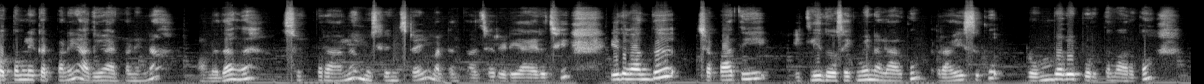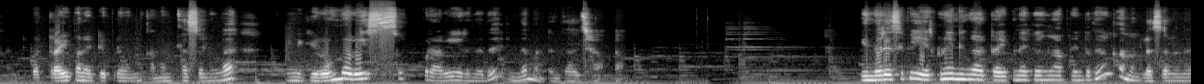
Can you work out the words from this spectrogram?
கொத்தமல்லி கட் பண்ணி அதையும் ஆட் பண்ணிங்கன்னா அவ்வளோதாங்க சூப்பரான Muslim style mutton dalcha ready ஆயிடுச்சு இது வந்து சப்பாத்தி இட்லி தோசைக்குமே நல்லாயிருக்கும் ரைஸுக்கு ரொம்பவே பொருத்தமாக இருக்கும். இப்போ ட்ரை பண்ணிட்டு இப்படி வந்து கமெண்ட்ல சொல்லுங்க. இன்னைக்கு ரொம்பவே சூப்பராகவே இருந்தது இந்த மட்டன் தால்ச்சா இந்த ரெசிபி ஏற்கனவே நீங்கள் ட்ரை பண்ணிருக்கீங்களா அப்படின்றதையும் கமெண்ட்ல சொல்லுங்க.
